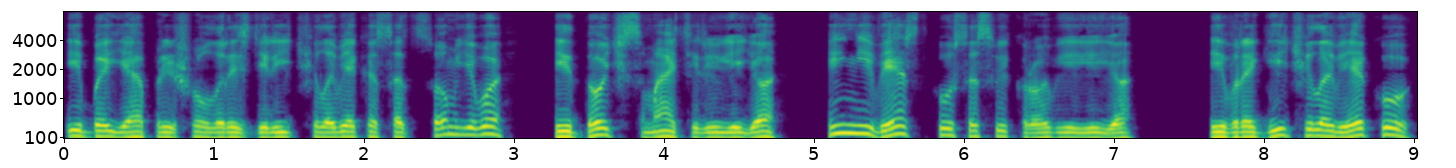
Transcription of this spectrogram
ибо я пришел разделить человека с отцом его и дочь с матерью ее, и невестку со свекровью ее, и враги человеку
